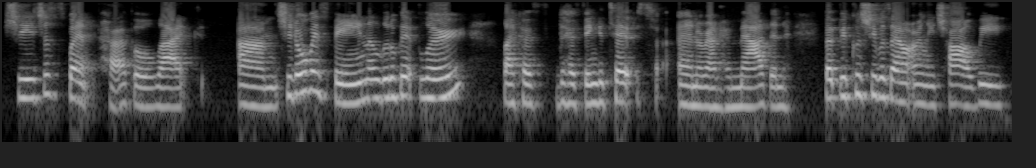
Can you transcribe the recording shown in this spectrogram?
she just went purple. Like um, she'd always been a little bit blue, like her her fingertips and around her mouth, and but because she was our only child, we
